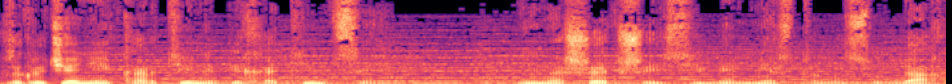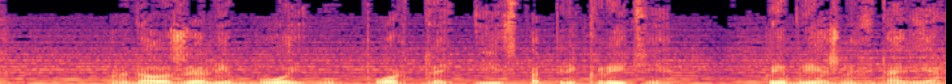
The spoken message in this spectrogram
В заключении картины пехотинцы, не нашедшие себе места на судах, продолжали бой у порта и из-под прикрытия прибрежных таверн.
